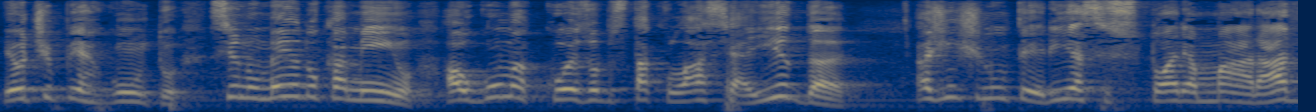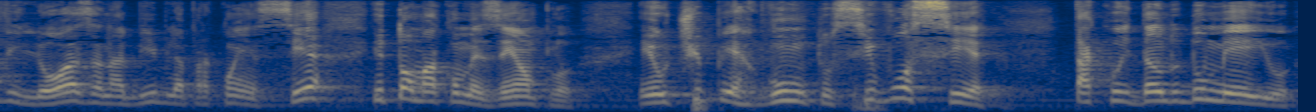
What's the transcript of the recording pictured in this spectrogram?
eu te pergunto: se no meio do caminho alguma coisa obstaculasse a ida, a gente não teria essa história maravilhosa na Bíblia para conhecer e tomar como exemplo? Eu te pergunto se você está cuidando do meio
